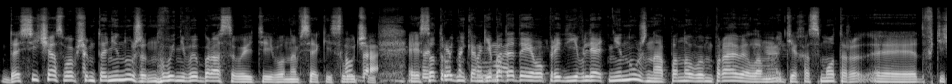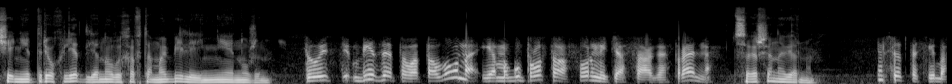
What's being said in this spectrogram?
Да сейчас, в общем-то, не нужен, но вы не выбрасываете его на всякий ну случай. Ну, да. э, Сотрудникам есть, ГИБДД его предъявлять не нужно, а по новым правилам mm-hmm. техосмотр э, в течение трех лет для новых автомобилей не нужен. То есть без этого талона я могу просто оформить ОСАГО, правильно? Совершенно верно. Ну все, спасибо.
